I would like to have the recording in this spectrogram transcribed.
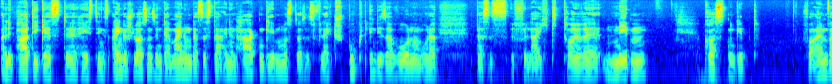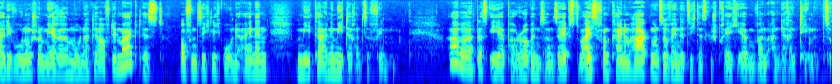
Alle Partygäste, Hastings eingeschlossen, sind der Meinung, dass es da einen Haken geben muss, dass es vielleicht spukt in dieser Wohnung oder dass es vielleicht teure Nebenkosten gibt. Vor allem, weil die Wohnung schon mehrere Monate auf dem Markt ist, offensichtlich ohne einen Mieter, eine Mieterin zu finden. Aber das Ehepaar Robinson selbst weiß von keinem Haken und so wendet sich das Gespräch irgendwann anderen Themen zu.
